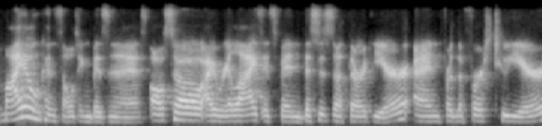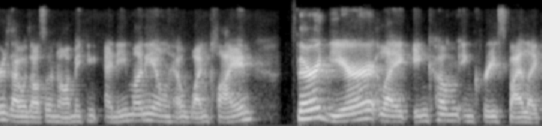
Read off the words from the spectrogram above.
my own consulting business, also, I realized it's been this is the third year. And for the first two years, I was also not making any money. I only had one client. Third year, like income increased by like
